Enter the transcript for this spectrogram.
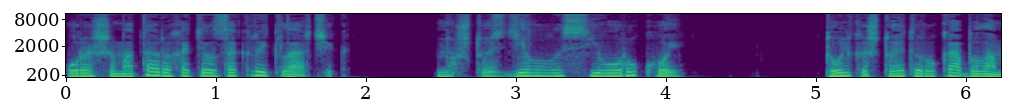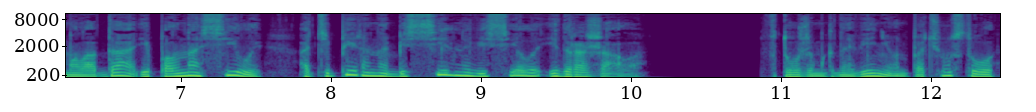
Урашиматару хотел закрыть ларчик. Но что сделалось с его рукой? Только что эта рука была молода и полна силы, а теперь она бессильно висела и дрожала. В то же мгновение он почувствовал,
